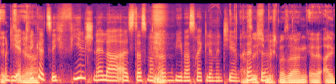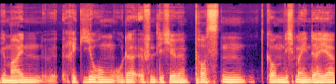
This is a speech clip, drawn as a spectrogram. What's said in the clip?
Und die Äh, Ja. entwickelt sich viel schneller, als dass man irgendwie was reglementieren könnte. Also ich möchte mal sagen, äh, allgemein äh, Regierungen oder öffentliche Posten kommen nicht mal hinterher,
